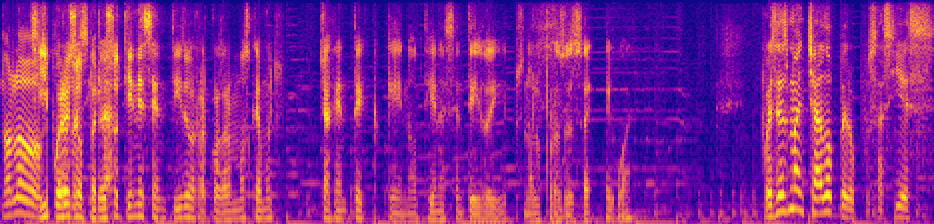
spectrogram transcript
No lo Sí, por eso, pero eso tiene sentido. Recordemos que hay mucha gente que no tiene sentido y pues no lo procesa igual. Pues es manchado, pero pues así es.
